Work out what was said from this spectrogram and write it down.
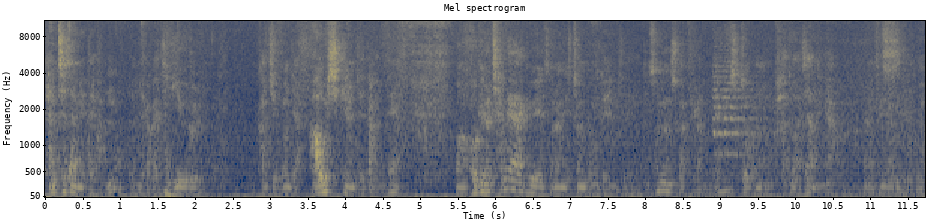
단체장에 대한 어떤 여러 가지 이유를 가지고 이제 아웃시키는 제도인데 어, 거기를 참여하기 위해서는 일정 정도의 이제 어떤 서명수가 필요한데 현실적으로 너무 과도하지 않느냐라는 생각이 들고요.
